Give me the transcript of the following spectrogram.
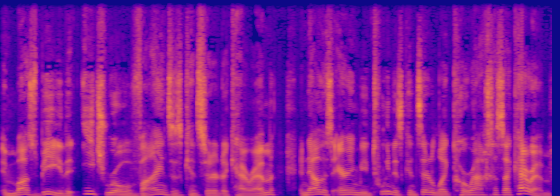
it must be that each row of vines is considered a karem, and now this area in between is considered like karachas akarem. And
